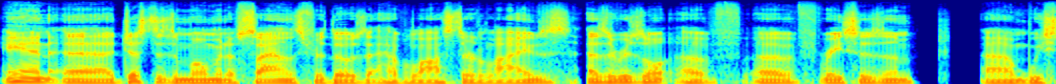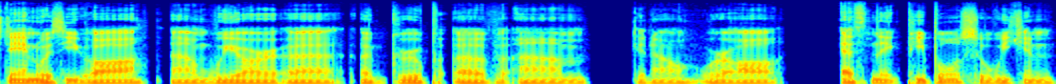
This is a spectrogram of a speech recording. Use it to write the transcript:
and uh, just as a moment of silence for those that have lost their lives as a result of of racism. Um, we stand with you all. Um, we are a, a group of, um, you know, we're all ethnic people, so we can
